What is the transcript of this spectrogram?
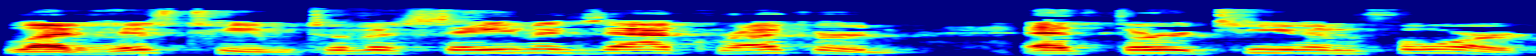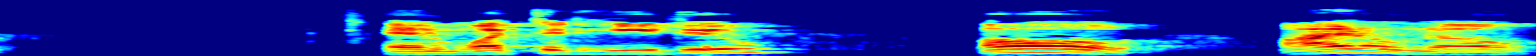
led his team to the same exact record at 13 and 4. And what did he do? Oh, I don't know.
